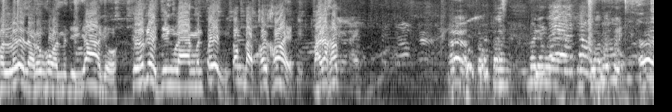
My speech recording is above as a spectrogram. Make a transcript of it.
มันเลื่อนแล้วทุกคนมันยิงยากอยู่คือถ้าเกิดยิงแรงมันปิ้นต้องแบบค่อยๆ ไปแล้วครับ เออตรงๆไม่ต้องรอตัวไม่ติดเออ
